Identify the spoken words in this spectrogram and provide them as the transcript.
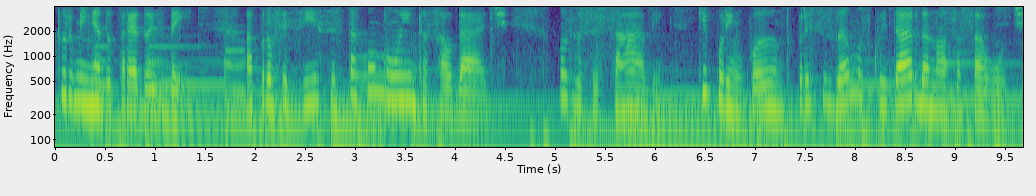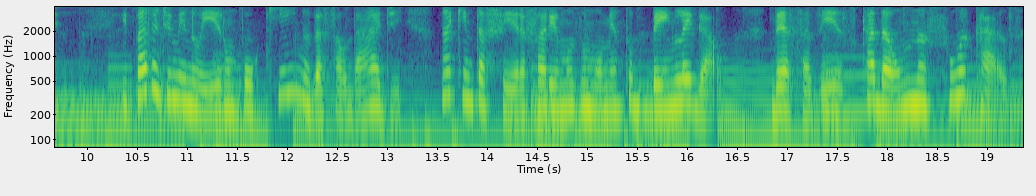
turminha do Pré 2B. A profecia está com muita saudade, mas vocês sabem que por enquanto precisamos cuidar da nossa saúde. E para diminuir um pouquinho da saudade, na quinta-feira faremos um momento bem legal. Dessa vez, cada um na sua casa.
